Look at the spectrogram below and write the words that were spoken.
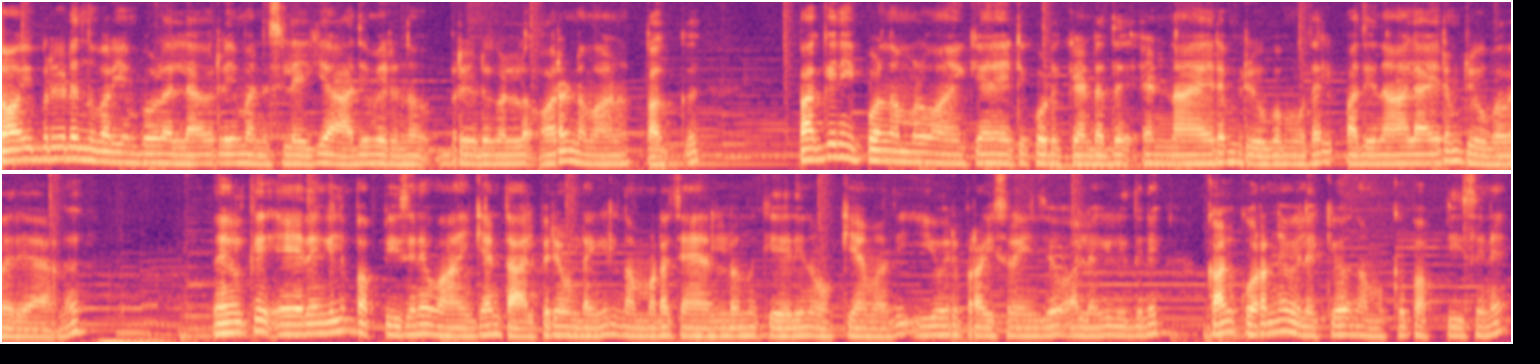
ടോയ് ബ്രീഡ് എന്ന് പറയുമ്പോൾ എല്ലാവരുടെയും മനസ്സിലേക്ക് ആദ്യം വരുന്ന ബ്രീഡുകളിൽ ഒരെണ്ണമാണ് പഗ്. പഗിന് ഇപ്പോൾ നമ്മൾ വാങ്ങിക്കാനായിട്ട് കൊടുക്കേണ്ടത് എണ്ണായിരം രൂപ മുതൽ പതിനാലായിരം രൂപ വരെയാണ്. നിങ്ങൾക്ക് ഏതെങ്കിലും പപ്പീസിനെ വാങ്ങിക്കാൻ താല്പര്യമുണ്ടെങ്കിൽ നമ്മുടെ ചാനലിലൊന്ന് കയറി നോക്കിയാൽ മതി. ഈ ഒരു പ്രൈസ് റേഞ്ചോ അല്ലെങ്കിൽ ഇതിനേക്കാൾ കുറഞ്ഞ വിലയ്ക്കോ നമുക്ക് പപ്പീസിനെ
